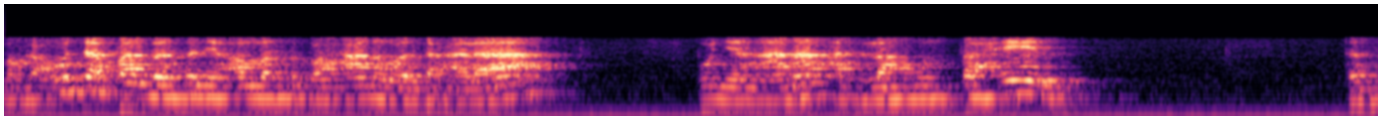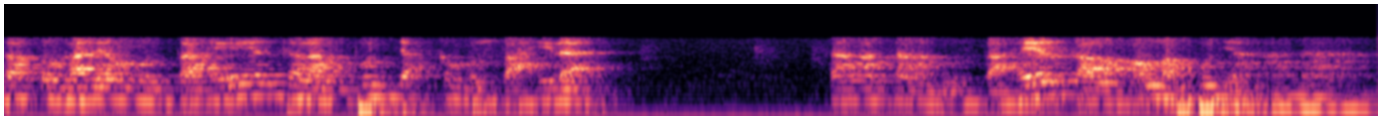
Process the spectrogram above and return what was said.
Maka ucapan bahasanya Allah Subhanahu wa taala punya anak adalah mustahil. Dan satu hal yang mustahil dalam puncak kemustahilan. Sangat-sangat mustahil kalau Allah punya anak.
